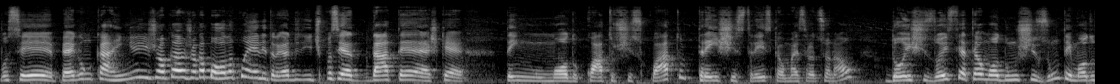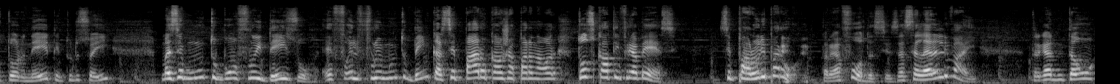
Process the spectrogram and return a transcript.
Você pega um carrinho e joga, joga bola com ele, tá ligado? E tipo assim, é, dá até, acho que é. Tem um modo 4x4, 3x3, que é o mais tradicional, 2x2, tem até o modo 1x1, tem modo torneio, tem tudo isso aí. Mas é muito bom a fluidez, ó. É, ele flui muito bem, cara. Você para, o carro já para na hora. Todos os carros têm freio ABS. Você parou, ele parou. Tá ligado? Foda-se. Você acelera, ele vai. Tá ligado? Então,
